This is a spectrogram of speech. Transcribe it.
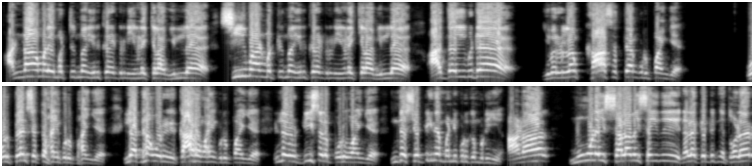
அண்ணாமலை மட்டும்தான் இருக்கிற என்று நீ நினைக்கலாம்? இல்ல. சீமான் மட்டும்தான் இருக்கிற என்று நீ நினைக்கலாம்? இல்ல. அதை விட இவர்கள்லாம் காசத்தான் கொடுப்பாங்க. ஒரு பேன் செட்டை வாங்கி கொடுப்பாங்க. இல்லாட்டா ஒரு காரை வாங்கி கொடுப்பாங்க. இல்ல ஒரு டீசலை போடுவாங்க. இந்த செட்டிங் தான் பண்ணி கொடுக்க முடியும். ஆனால் மூளை செலவை செய்து நல்லா கேட்டுங்க தோழர்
